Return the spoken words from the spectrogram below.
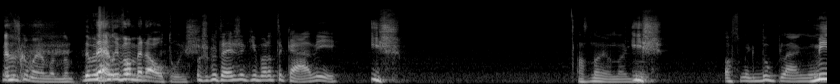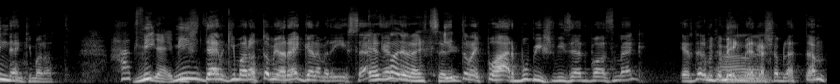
Ez most komolyan mondom. De most Lehet, hogy van benne autó is. Most akkor teljesen kimaradt a kávé? Is. Az nagyon nagy. Is. Azt még duplán gond. Mindenki maradt. Hát Mi, figyelj, mindenki maradt, ami a reggelem része. Ez nagyon egyszerű. Ittam egy pohár bubis vizet, bazd meg. Érted? Mint még mérgesebb lettem.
